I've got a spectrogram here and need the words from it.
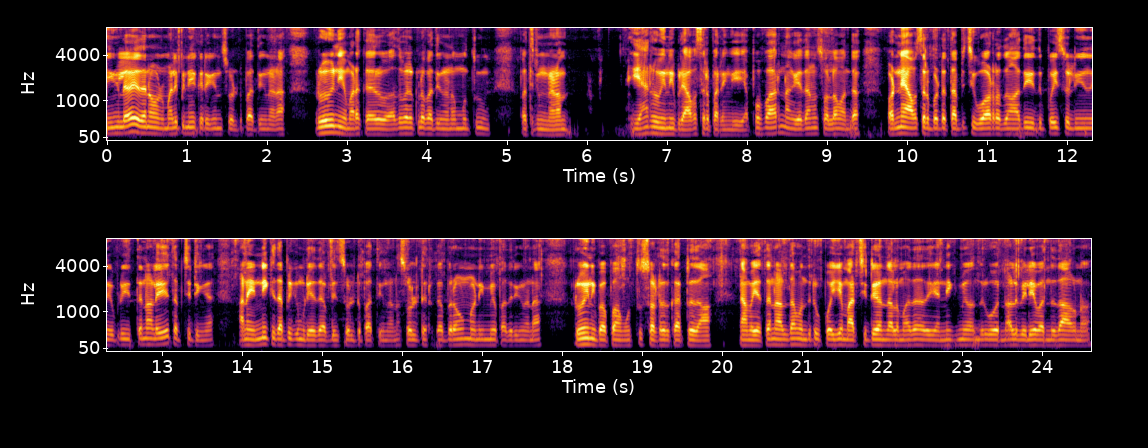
நீங்களே எதனா ஒன்று மலிப்பினே கிடைக்குன்னு சொல்லிட்டு பார்த்தீங்கன்னா ரோஹிணியை மடக்கார் அது வரைக்குள்ளே பார்த்தீங்கன்னா முத்து பார்த்துட்டிங்கன்னா ஏன் ரோஹினி இப்படி அவசரப்படுறீங்க? எப்போ பாரு நாங்கள் எதானும் சொல்ல வந்தால் உடனே அவசரப்பட்டு தப்பிச்சு ஓடுறதும் அது இது போய் சொல்லி இப்படி இத்தனை நாளையே தப்பிச்சிட்டிங்க. ஆனால் இன்றைக்கி தப்பிக்க முடியாது அப்படின்னு சொல்லிட்டு பார்த்தீங்கன்னா சொல்லிட்டு இருக்க ப்ரௌன் மணியுமே பார்த்துட்டிங்கன்னா ரோஹினி பாப்பா முத்து சொல்கிறது கரெக்டு தான். நம்ம எத்தனை நாள் தான் வந்துட்டு பொய்யை மறைச்சிட்டே இருந்தாலும் அது அது என்றைக்குமே வந்துட்டு ஒரு நாள் வெளியே வந்து தான் ஆகணும்.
